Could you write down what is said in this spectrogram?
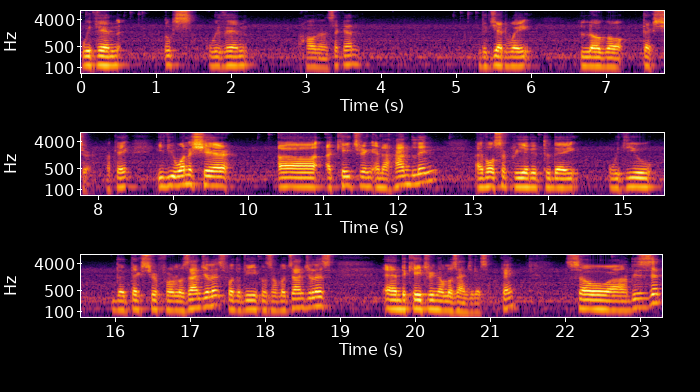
within oops within hold on a second the jetway logo texture okay? If you want to share uh, a catering and a handling I've also created today with you the texture for Los Angeles for the vehicles of Los Angeles and the catering of Los Angeles okay so uh, this is it.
